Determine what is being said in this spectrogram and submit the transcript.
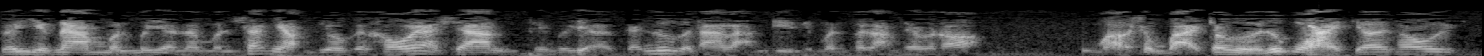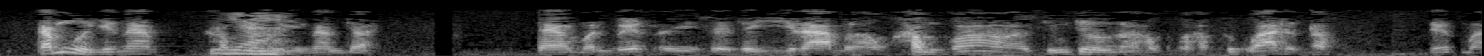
cái Việt Nam mình bây giờ là mình sát nhập vô cái khối ASEAN, thì bây giờ cái nước người ta làm gì thì mình phải làm theo cái đó. Mở sòng bài cho người nước ngoài chơi thôi, cấm người Việt Nam, không yeah. dạ. người Việt Nam chơi. Theo mình biết thì, thì, thì Việt Nam là không có chủ trương đó, không có hợp thức hóa được đâu nếu mà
